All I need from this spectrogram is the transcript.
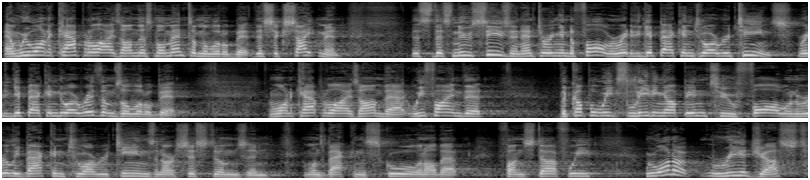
And we want to capitalize on this momentum a little bit, this excitement, this, this new season entering into fall. We're ready to get back into our routines, ready to get back into our rhythms a little bit. We want to capitalize on that. We find that the couple weeks leading up into fall, when we're really back into our routines and our systems, and one's back in school and all that fun stuff, we, we want to readjust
